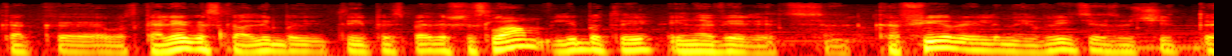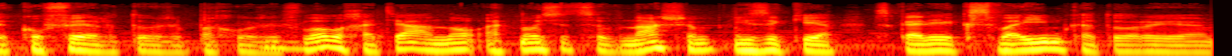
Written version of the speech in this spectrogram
как э, вот коллега сказал, либо ты исповедуешь ислам, либо ты иноверец. Кафир или на иврите звучит э, кофер, тоже похожее слово, хотя оно относится в нашем языке скорее к своим, которые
